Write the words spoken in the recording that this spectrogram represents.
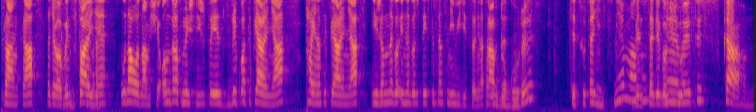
pranka, zadziałał, więc Dobra. fajnie, udało nam się. On teraz myśli, że to jest zwykła sypialnia, tajna sypialnia i żadnego innego tutaj w tym sensu nie widzi, co nie, Do naprawdę. góry? Ty tutaj nic nie ma? Więc No serio, nie, gościu- No, to jest scam.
